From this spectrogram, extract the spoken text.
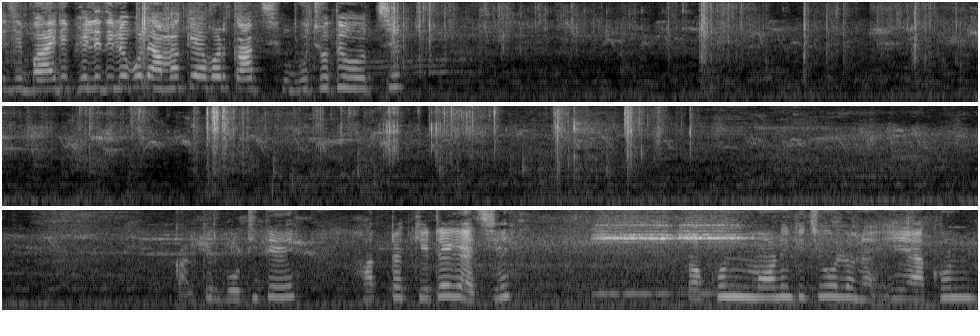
এই যে বাইরে ফেলে দিল বলে আমাকে আবার কাজ গুছোতে হচ্ছে। কালকের বটিতে হাতটা কেটে গেছে। তখন মনে কিছু হলো না। এ এখন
